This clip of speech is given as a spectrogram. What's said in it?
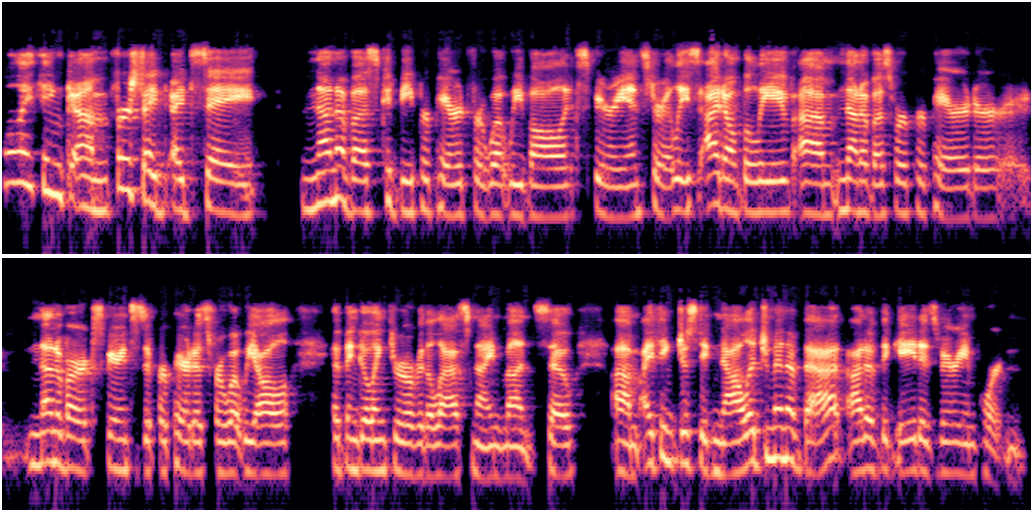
Well, I think um, first I'd, I'd, say none of us could be prepared for what we've all experienced, or at least I don't believe um, none of us were prepared, or none of our experiences have prepared us for what we all have been going through over the last nine months. So um, I think just acknowledgement of that out of the gate is very important.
